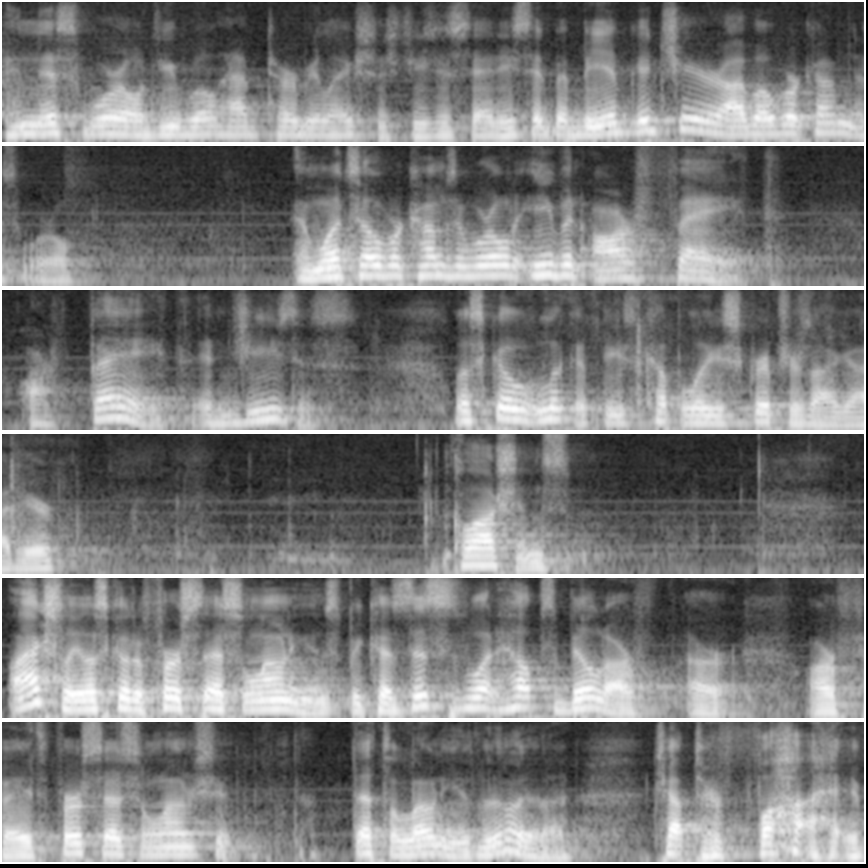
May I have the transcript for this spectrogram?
In this world, you will have turbulations, Jesus said. He said, But be of good cheer, I've overcome this world. And what's overcomes the world? Even our faith. Our faith in Jesus. Let's go look at these couple of these scriptures I got here. Colossians. Actually, let's go to 1 Thessalonians because this is what helps build our, our, our faith. 1 Thessalonians, Thessalonians chapter 5,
